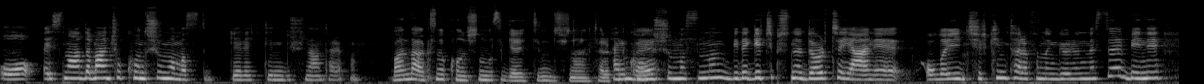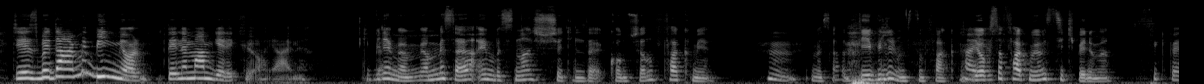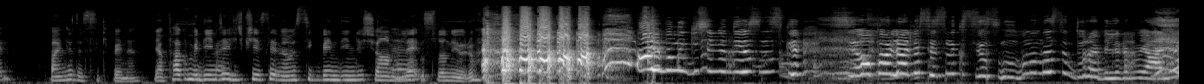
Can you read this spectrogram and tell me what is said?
O esnada ben çok konuşulmaması gerektiğini düşünen tarafım. Ben de aksine konuşulması gerektiğini düşünen tarafım. Hani konuşulmasının bir de geçip üstüne dört yani olayın çirkin tarafının görünmesi beni cezbeder mi bilmiyorum. Denemem gerekiyor yani. Gibi. bilemiyorum. Yani mesela en basitinden şu şekilde konuşalım. Fuck me. Hmm, Mesela diyebilir misin fuck me? Hayır. Yoksa fuck me mi sik beni mi? sik beni. Bence de sik beni. Ya fuck me deyince beni. hiçbir şey hissetmiyorum ama sik beni deyince şu an bile Evet. ıslanıyorum. Bunun şimdi diyorsunuz ki siz hoparlörle sesini kısıyorsunuz. Bunu nasıl durabilirim yani?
